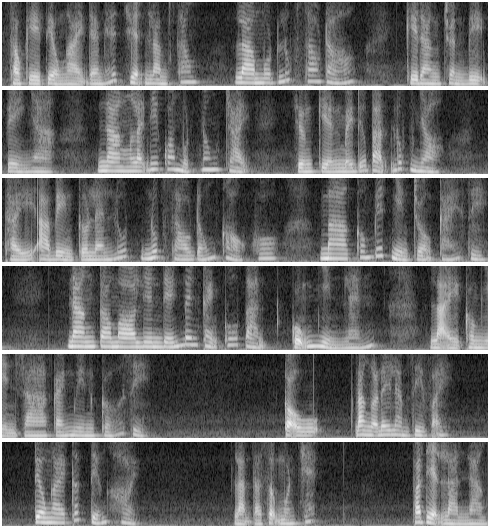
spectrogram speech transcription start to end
Sau khi tiểu ngải đem hết chuyện làm xong, là một lúc sau đó, khi đang chuẩn bị về nhà, nàng lại đi qua một nông trại, chứng kiến mấy đứa bạn lúc nhỏ. Thấy A Bình cứ lén lút núp sau đống cỏ khô mà không biết nhìn trộm cái gì. Nàng tò mò liền đến bên cạnh cô bạn cũng nhìn lén, lại không nhìn ra cái nguyên cớ gì. Cậu đang ở đây làm gì vậy? Tiêu Ngai cất tiếng hỏi. Làm ta sợ muốn chết. Phát hiện là nàng.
